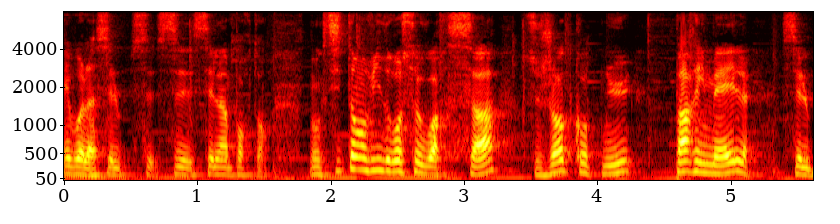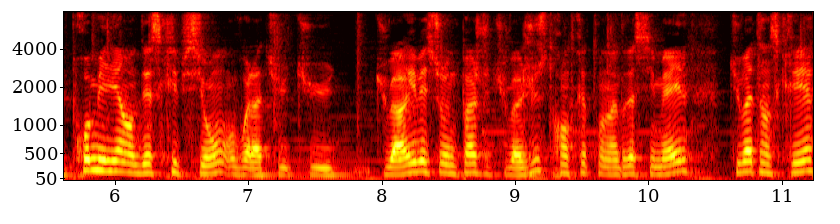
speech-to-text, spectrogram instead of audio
Et voilà, c'est l'important. Donc si tu as envie de recevoir ça, ce genre de contenu, par email, c'est le premier lien en description. Voilà, tu, vas arriver sur une page où tu vas juste rentrer ton adresse email, tu vas t'inscrire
